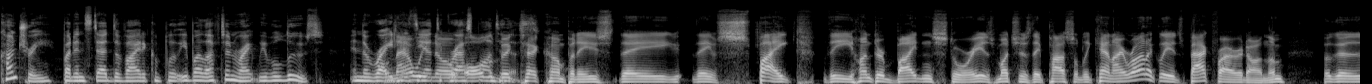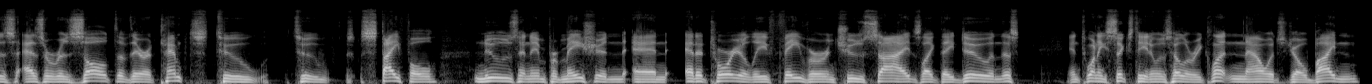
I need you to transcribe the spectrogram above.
country, but instead divided completely by left and right, we will lose. And the right Well, now has we yet to grasp all the onto big this. tech companies they they've spiked the Hunter Biden story as much as they possibly can. Ironically, it's backfired on them because as a result of their attempts to to stifle news and information and editorially favor and choose sides like they do. In this in 2016 it was Hillary Clinton. Now it's Joe Biden.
